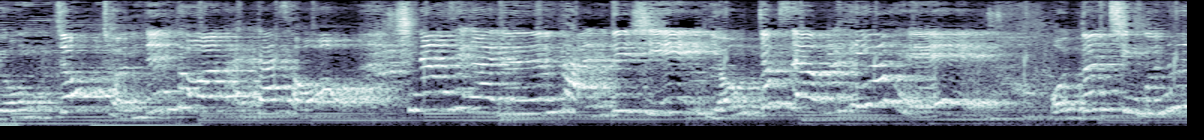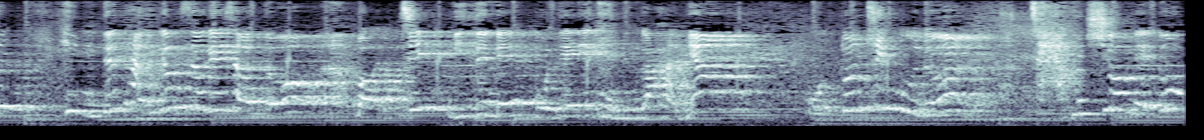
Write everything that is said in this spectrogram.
영적 전쟁터와 같아서 신앙생활은 반드시 영적 싸움을 해야 해. 어떤 친구는 힘든 환경 속에서도 멋진 믿음의 모델이 되는가 하면 어떤 친구는 작은 시험에도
